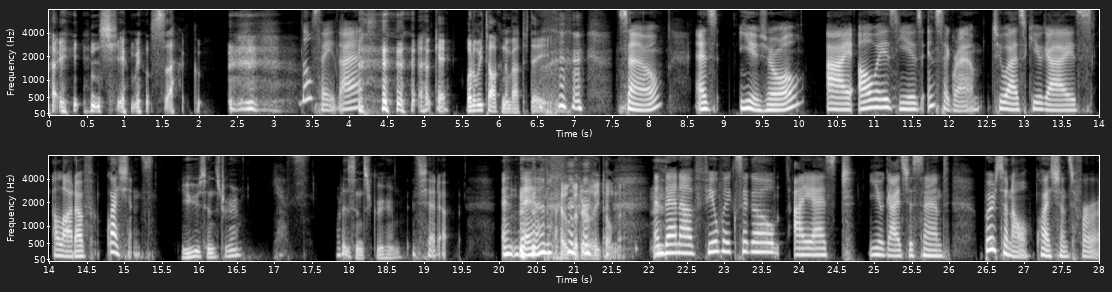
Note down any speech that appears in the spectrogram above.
vai encher meu saco. Don't say that. okay, what are we talking about today? so, as usual, I always use Instagram to ask you guys a lot of questions. You use Instagram? Yes. What is Instagram? Shut up. And then I literally don't know. And then a few weeks ago, I asked you guys to send personal questions for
